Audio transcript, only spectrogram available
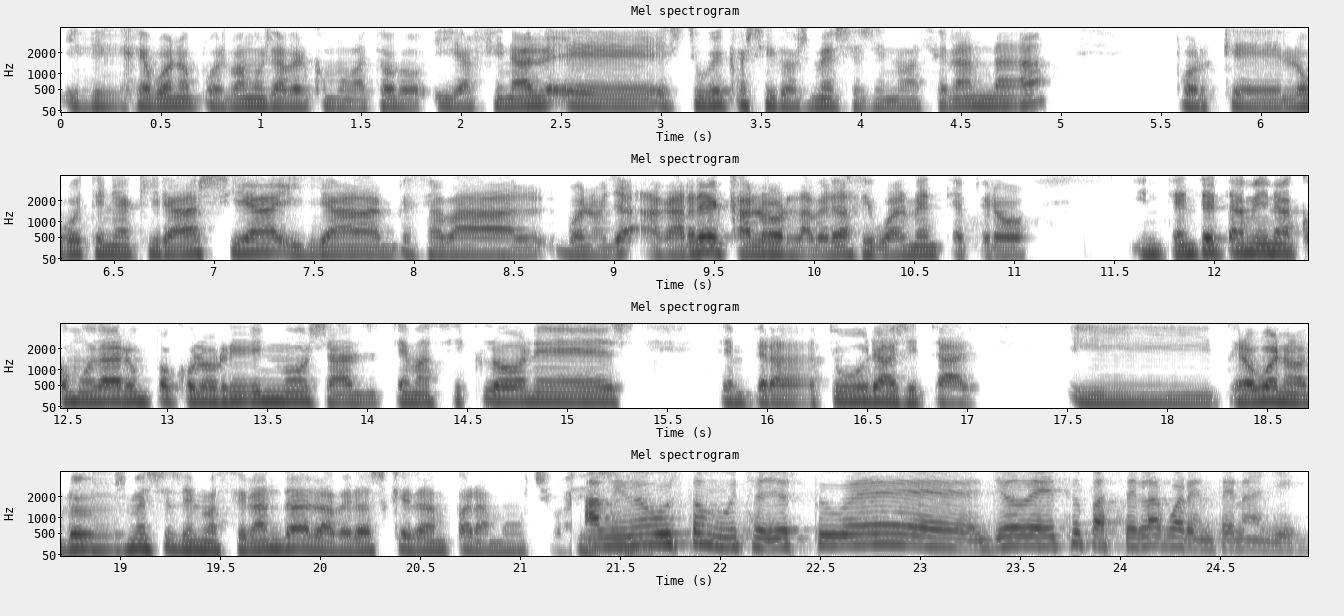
Y dije, bueno, pues vamos a ver cómo va todo. Y al final eh, estuve casi dos meses en Nueva Zelanda porque luego tenía que ir a Asia y ya empezaba, bueno, ya agarré el calor, la verdad, igualmente, pero intenté también acomodar un poco los ritmos al tema ciclones, temperaturas y tal pero bueno, dos meses de Nueva Zelanda la verdad es que dan para mucho. a mí me gustó mucho. Yo estuve, yo de hecho pasé la cuarentena allí.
